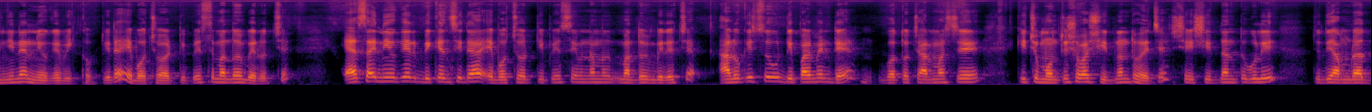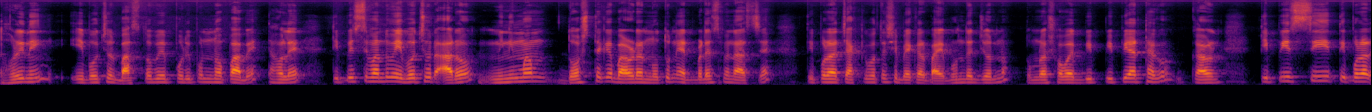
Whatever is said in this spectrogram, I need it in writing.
ইঞ্জিনিয়ার নিয়োগের বিজ্ঞপ্তিটা, এবছর টিপিএসসির মাধ্যমে বেরোচ্ছে। এসআই নিয়োগের ভ্যাকেন্সিটা এবছর টিপিএসসির মাধ্যমে বেরোচ্ছে। আরও কিছু ডিপার্টমেন্টে গত চার মাসে কিছু মন্ত্রিসভার সিদ্ধান্ত হয়েছে। সেই সিদ্ধান্তগুলি যদি আমরা ধরে নিই এবছর বাস্তবে পরিপূর্ণ পাবে, তাহলে টিপিএসসির মাধ্যমে এবছর আরও মিনিমাম দশ থেকে বারোটা নতুন অ্যাডভার্টাইজমেন্ট আসছে। ত্রিপুরা চাকরি সে বেকার ভাই বোনদের জন্য। তোমরা সবাই প্রিপেয়ার থাকো, কারণ টিপিএসসি ত্রিপুরার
